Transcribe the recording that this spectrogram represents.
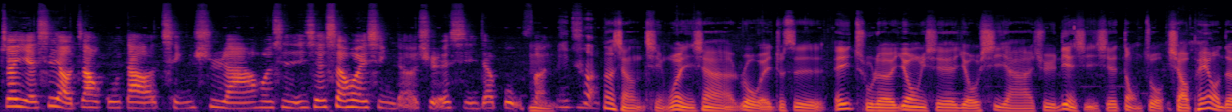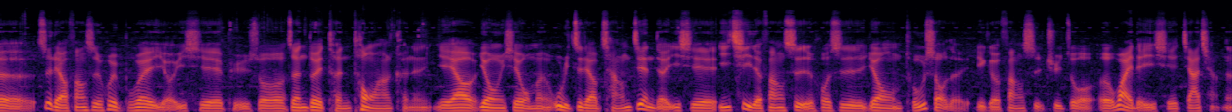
这也是有照顾到情绪啊，或是一些社会性的。学习的部分，没错。那想请问一下若伟，就是哎，除了用一些游戏啊去练习一些动作，小朋友的治疗方式会不会有一些，比如说针对疼痛啊，可能也要用一些我们物理治疗常见的一些仪器的方式，或是用徒手的一个方式去做额外的一些加强呢？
